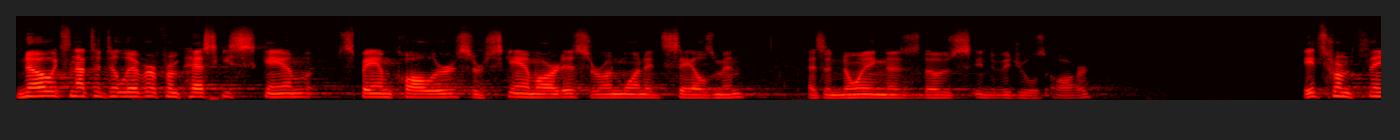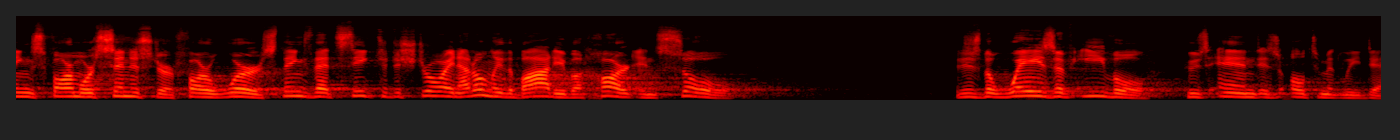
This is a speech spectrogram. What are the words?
No, it's not to deliver from pesky scam, spam callers or scam artists or unwanted salesmen, as annoying as those individuals are. It's from things far more sinister, far worse, things that seek to destroy not only the body, but heart and soul. It is the ways of evil whose end is ultimately death.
